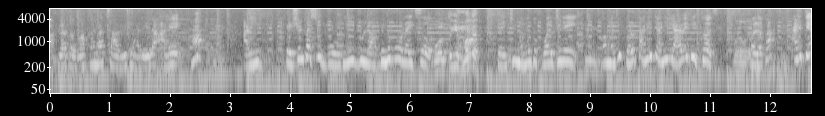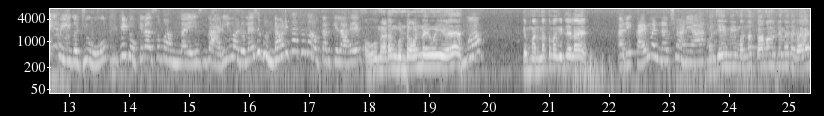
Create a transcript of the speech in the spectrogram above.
आपला दवाखाना चालू झालेला आहे. हा? आणि पेशंट अशी गोडी गुलाबीनं बोलायचं. बोलतो की मग त्यांची मनं दुखवायची नाही. म्हणजे परत आणि त्यांनी यावे तिथंच. आहे. कळलं का? आणि ते नव्हे गजू हे डोक्याला असं बांधलायस दाढी वाढवलाय असं गुंडावणी का तुझा अवतार केला आहेस अहो मॅडम गुंडावण नाही होई मग? ते मन्नत मागितलेलं आहे. अरे काय म्हणणं छाण्या म्हणजे मी मन्नत का मागितले माहिती आहे काय?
